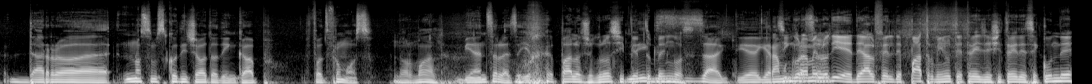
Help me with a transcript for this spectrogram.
dar uh, nu o să-mi scot niciodată din cap făt frumos. normal. Bineînțeles. E, Paloșul gros și pieptul bengos. exact. E, eram Singura în clasă- melodie, de altfel, de 4 minute 33 de secunde,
